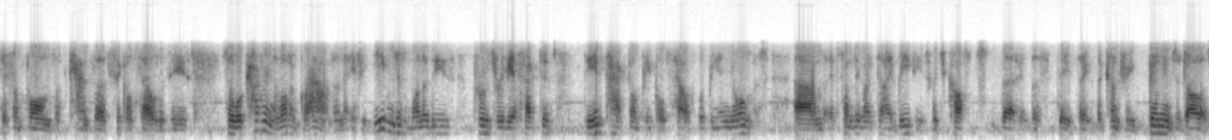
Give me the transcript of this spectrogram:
different forms of cancer, sickle cell disease. So we're covering a lot of ground, and if even just one of these proves really effective, the impact on people's health would be enormous. Um, it's something like diabetes, which costs the, the, the, the, country billions of dollars,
